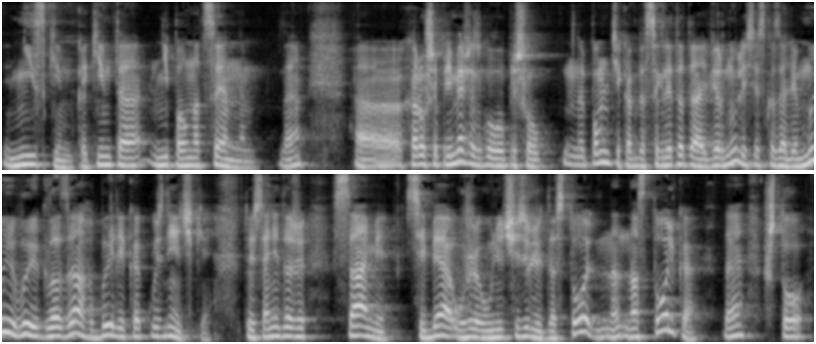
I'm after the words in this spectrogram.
низким, каким-то неполноценным. Да? А, хороший пример сейчас в голову пришел. Помните, когда Саглитада вернулись и сказали, мы в их глазах были как кузнечики. То есть они даже сами себя уже уничтожили настолько, да, что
